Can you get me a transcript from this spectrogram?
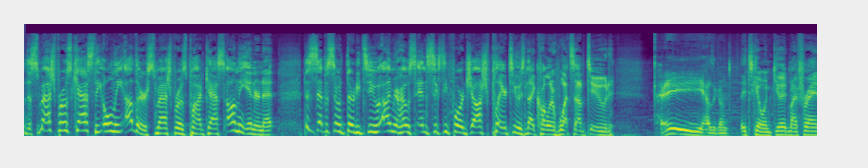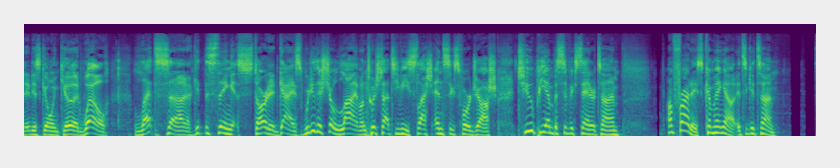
to the Smash Bros. Cast, the only other Smash Bros. podcast on the internet. This is episode 32. I'm your host, N64 Josh. Player 2 is Nightcrawler. What's up, dude? Hey, how's it going? It's going good, my friend. It is going good. Well, let's uh, get this thing started. Guys, we do this show live on twitch.tv slash N64Josh, 2 p.m. Pacific Standard Time on Fridays. Come hang out. It's a good time.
